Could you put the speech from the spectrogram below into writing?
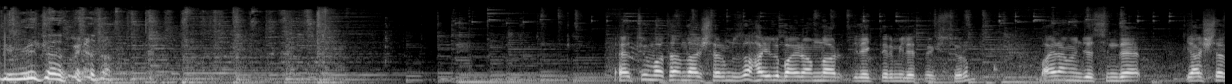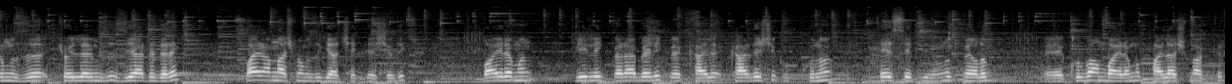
birbirini tanımaya da Evet, tüm vatandaşlarımıza hayırlı bayramlar dileklerimi iletmek istiyorum. Bayram öncesinde yaşlarımızı, köylerimizi ziyaret ederek bayramlaşmamızı gerçekleştirdik. Bayramın birlik, beraberlik ve kardeşlik hukukunu tesis ettiğini unutmayalım. Ee, Kurban Bayramı paylaşmaktır.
